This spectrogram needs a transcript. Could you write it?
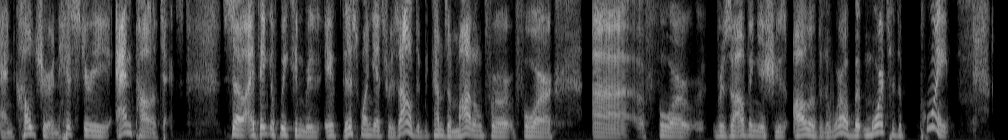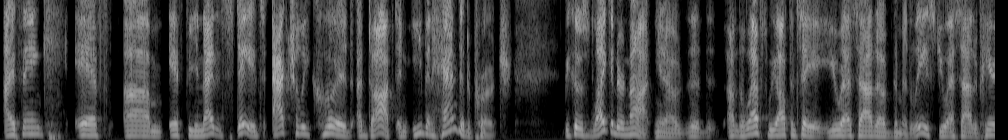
and culture and history and politics. So I think if we can, re- if this one gets resolved, it becomes a model for for uh, for resolving issues all over the world. But more to the point, I think if um, if the United States actually could adopt an even-handed approach because like it or not you know the, the, on the left we often say us out of the middle east us out of here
